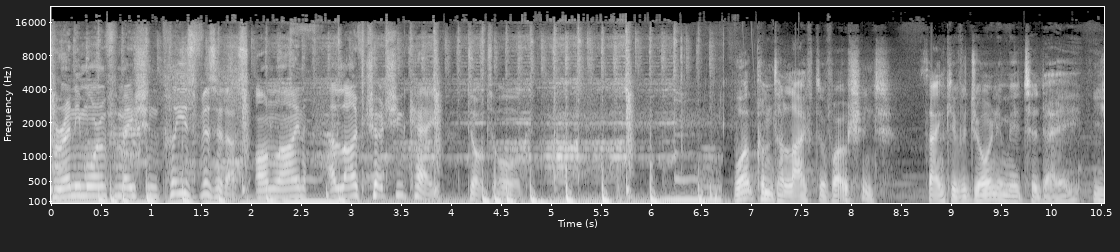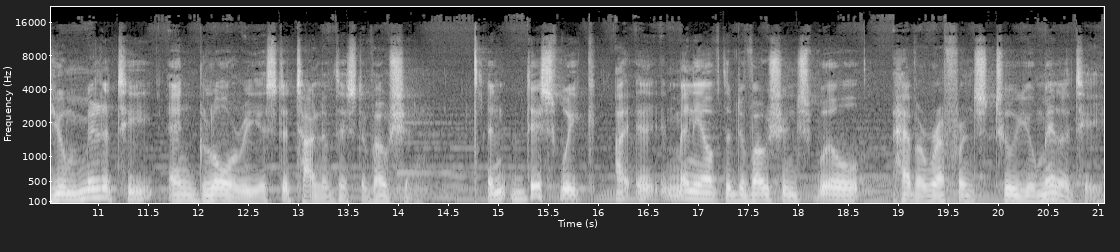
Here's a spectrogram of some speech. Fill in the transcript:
For any more information, please visit us online at lifechurchuk.org. Welcome to Life Devotions. Thank you for joining me today. Humility and glory is the title of this devotion. And this week, I, uh, many of the devotions will have a reference to humility.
